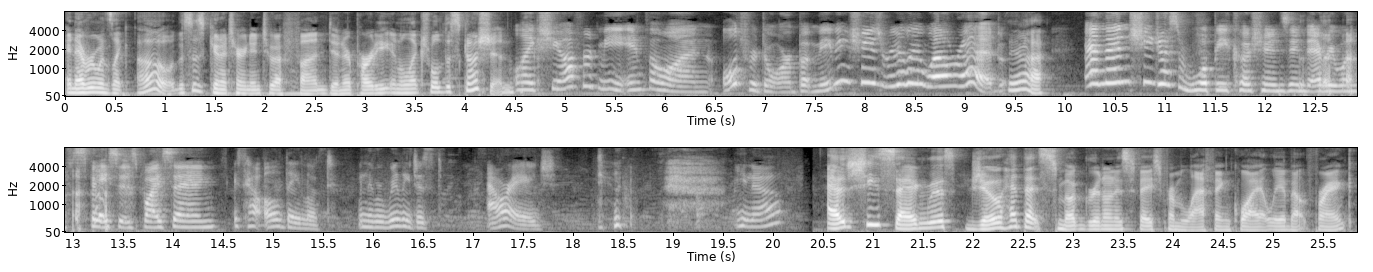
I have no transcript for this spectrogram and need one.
And everyone's like, oh, this is going to turn into a fun dinner party intellectual discussion. Like she offered me info on Ultradorm, but maybe she's really well read." Yeah. And then she just whoopee cushions into everyone's faces by saying, is how old they looked when they were really just our age. you know? As she's saying this, Joe had that smug grin on his face from laughing quietly about Frank.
